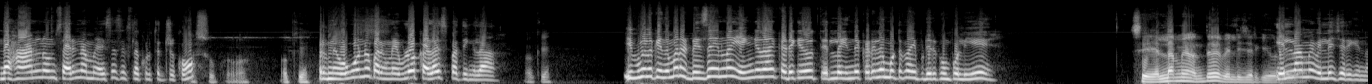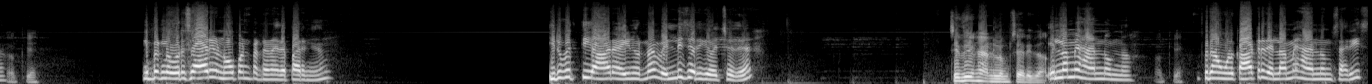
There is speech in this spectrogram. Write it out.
இந்த ஹேண்ட்லூம் சாரி நம்ம எஸ்எஸ்எக்ஸ்ல கொடுத்துட்டு இருக்கோம். ஓகே பாருங்க ஒவ்வொன்றும் பாருங்க எவ்வளவு கலர்ஸ் பாத்தீங்களா? ஓகே இவங்களுக்கு இந்த மாதிரி டிசைன்லாம் எங்க தான் கிடைக்குதோ தெரியல. இந்த கடையில மட்டும் தான் இப்படி இருக்கும் போலியே. சரி எல்லாமே வந்து வெள்ளி ஜெர்கி எல்லாமே வெள்ளி ஜரிகைண்ணா ஓகே இப்ப ஒரு சாரி ஒன்று ஓபன் பண்றேன் இதை பாருங்க. இருபத்தி ஆறு ஐநூறுனா வெள்ளி ஜரிகை வச்சது. இது ஹேண்ட்லூம் சரி தான். எல்லாமே ஹேண்ட்லூம் தான். ஓகே இப்போ நான் உங்களுக்கு காட்டுறது எல்லாமே ஹேண்ட்லூம் சாரீஸ்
